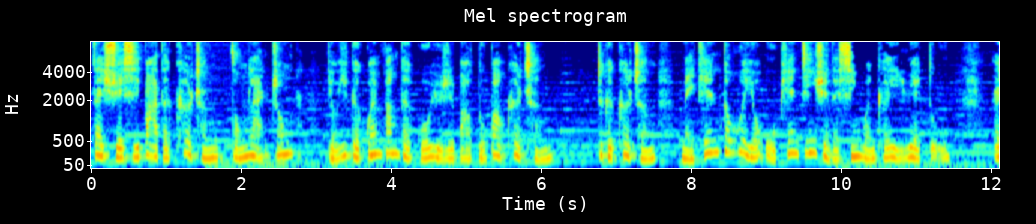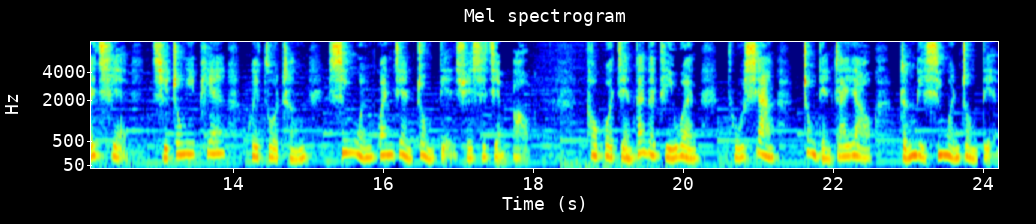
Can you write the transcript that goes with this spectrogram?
在学习霸的课程总览中。有一个官方的国语日报读报课程，这个课程每天都会有五篇精选的新闻可以阅读，而且其中一篇会做成新闻关键重点学习简报，透过简单的提问、图像、重点摘要整理新闻重点。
